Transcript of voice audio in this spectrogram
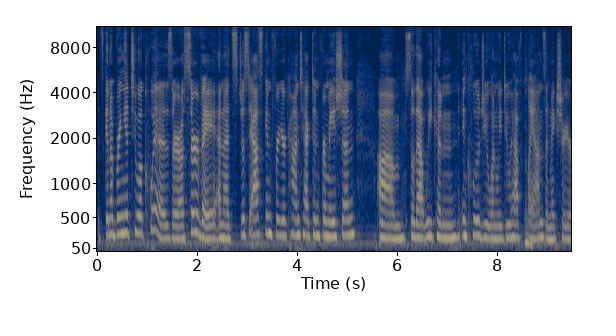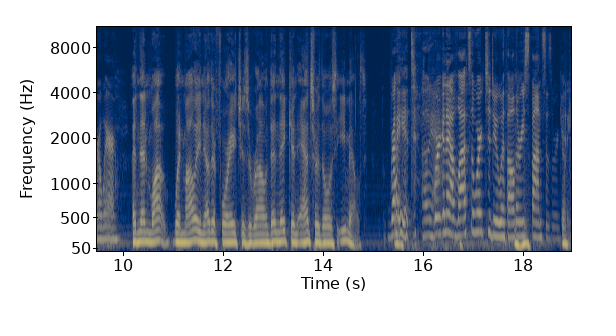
it's going to bring you to a quiz or a survey, and it's just asking for your contact information um, so that we can include you when we do have plans and make sure you're aware. And then Mo- when Molly and the other 4-H is around, then they can answer those emails. Right. Oh, yeah. We're going to have lots of work to do with all the responses we're getting.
